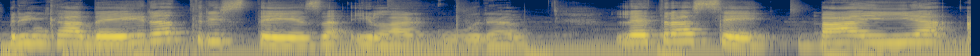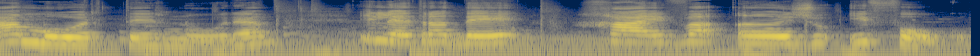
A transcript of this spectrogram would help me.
brincadeira, tristeza e largura. Letra C: Bahia, amor, ternura. E letra D: raiva, anjo e fogo.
